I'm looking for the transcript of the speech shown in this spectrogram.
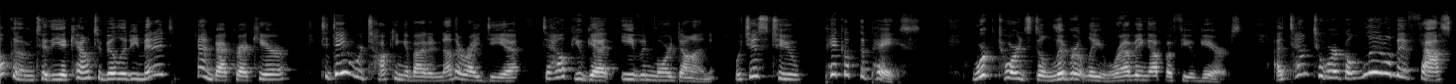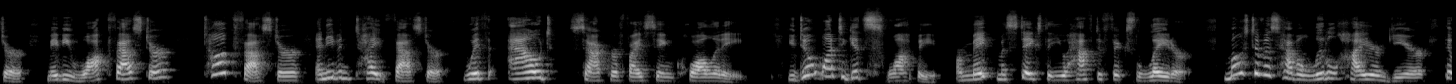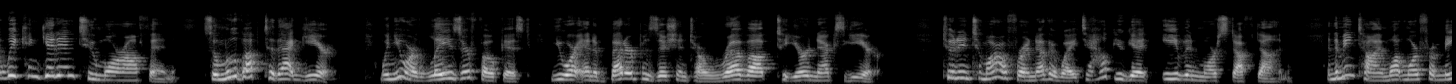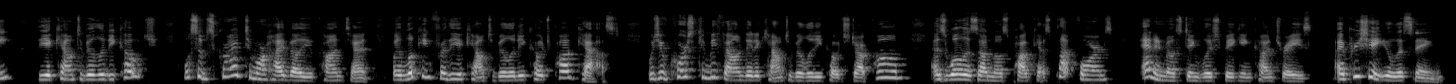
Welcome to the Accountability Minute Anne Bachrach here. Today we're talking about another idea to help you get even more done, which is to pick up the pace. Work towards deliberately revving up a few gears. Attempt to work a little bit faster, maybe walk faster, talk faster, and even type faster without sacrificing quality. You don't want to get sloppy or make mistakes that you have to fix later. Most of us have a little higher gear that we can get into more often, so move up to that gear. When you are laser focused, you are in a better position to rev up to your next gear. Tune in tomorrow for another way to help you get even more stuff done. In the meantime, want more from me, the Accountability Coach? Well, subscribe to more high value content by looking for the Accountability Coach podcast, which of course can be found at accountabilitycoach.com, as well as on most podcast platforms and in most English speaking countries. I appreciate you listening.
